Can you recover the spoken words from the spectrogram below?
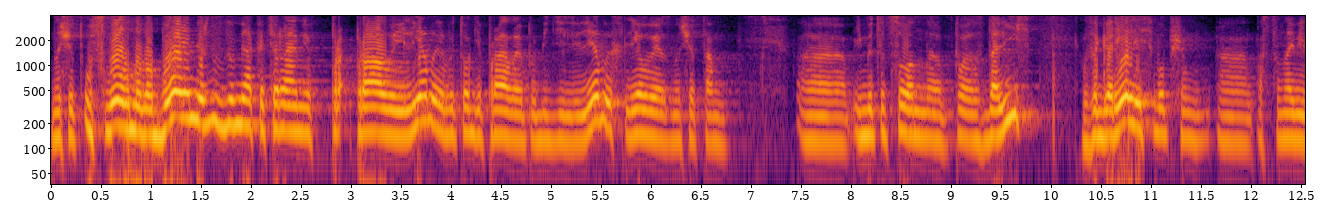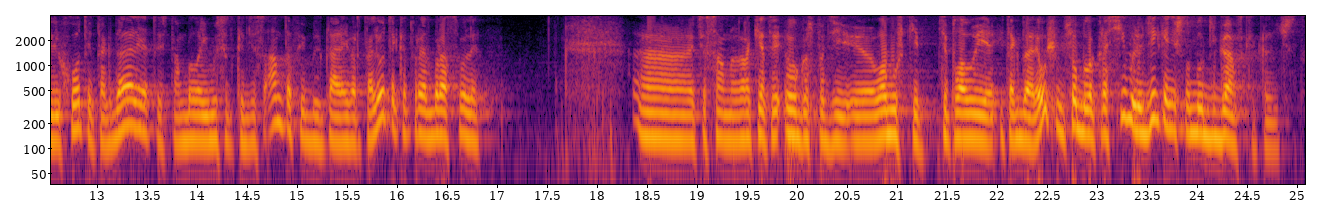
значит, условного боя между двумя катерами, правые и левые. В итоге правые победили левых, левые, значит, там э, имитационно сдались, загорелись, в общем, э, остановили ход и так далее. То есть там была и высадка десантов, и летали вертолеты, которые отбрасывали э, эти самые ракеты, о, господи, э, ловушки тепловые и так далее. В общем, все было красиво. Людей, конечно, было гигантское количество.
